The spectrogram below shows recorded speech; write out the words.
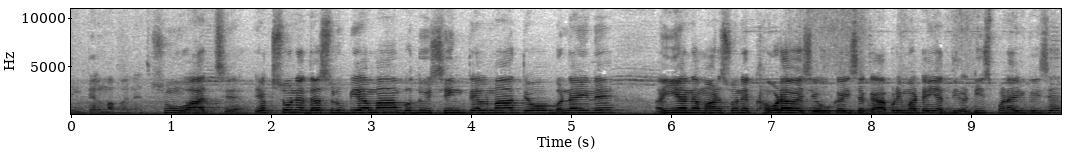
સિંગ તેલમાં બને છે. શું વાત છે? એકસો ને દસ રૂપિયામાં બધું સિંગ તેલમાં તેઓ બનાવીને અહીંયાના માણસોને ખવડાવે છે એવું કહી શકાય. આપણી માટે અહીંયા ડીશ પણ આવી ગઈ છે.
